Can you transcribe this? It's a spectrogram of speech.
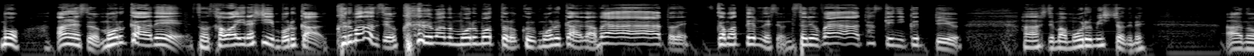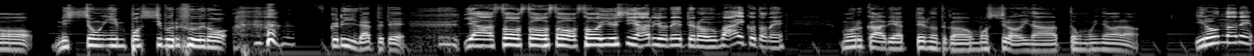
もう、あれですよ、モルカーで、その可愛らしいモルカー、車なんですよ。車のモルモットのモルカーがバーっとね、捕まってるんですよ。で、それをバーッ助けに行くっていう話で、まあ、モルミッションでね、あのミッションインポッシブル風の 作りになってて、いやー、そうそうそう、そういうシーンあるよねってのをうまいことね、モルカーでやってるのとか面白いなと思いながら、いろんなね、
